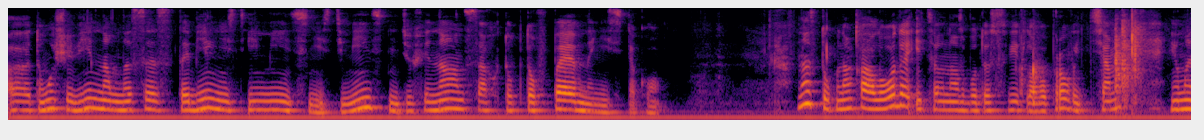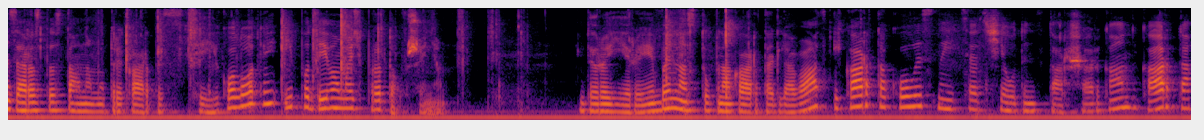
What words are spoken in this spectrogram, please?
е, тому що він нам несе стабільність і міцність, міцність у фінансах, тобто впевненість таку. Наступна колода, і це у нас буде світлого провидця. І ми зараз достанемо три карти з цієї колоди і подивимось продовження. Дорогі риби, наступна карта для вас. І карта колесниця, ще один старший аркан, карта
